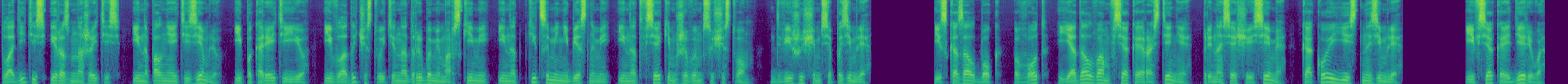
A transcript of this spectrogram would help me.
плодитесь и размножайтесь, и наполняйте землю, и покоряйте ее, и владычествуйте над рыбами морскими, и над птицами небесными, и над всяким живым существом, движущимся по земле. И сказал Бог, вот, я дал вам всякое растение, приносящее семя, какое есть на земле. И всякое дерево,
